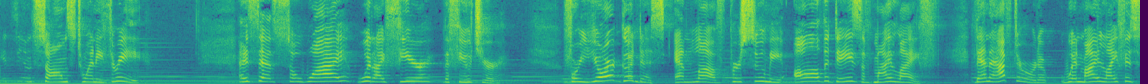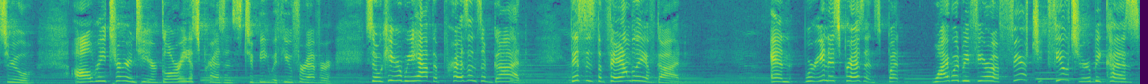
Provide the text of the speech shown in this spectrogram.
minute. It's in Psalms 23. And it says, So why would I fear the future? For your goodness and love pursue me all the days of my life. Then, afterward, when my life is through, I'll return to your glorious presence to be with you forever. So, here we have the presence of God. This is the family of God. And we're in his presence. But why would we fear a future? Because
